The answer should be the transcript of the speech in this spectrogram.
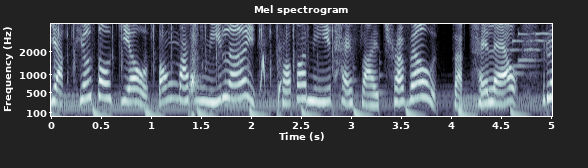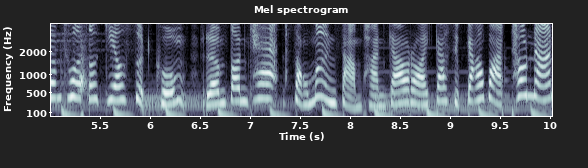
อยากเที่ยวโตเกียวต้องมาทางนี้เลย เพราะตอนนี้ไทยฟลายทราเวลจัดให้แล้ว เริ่มทัวร์โตเกียวสุดคุ้ม เริ่มต้นแค่ 23,999 บาทเท่านั้น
